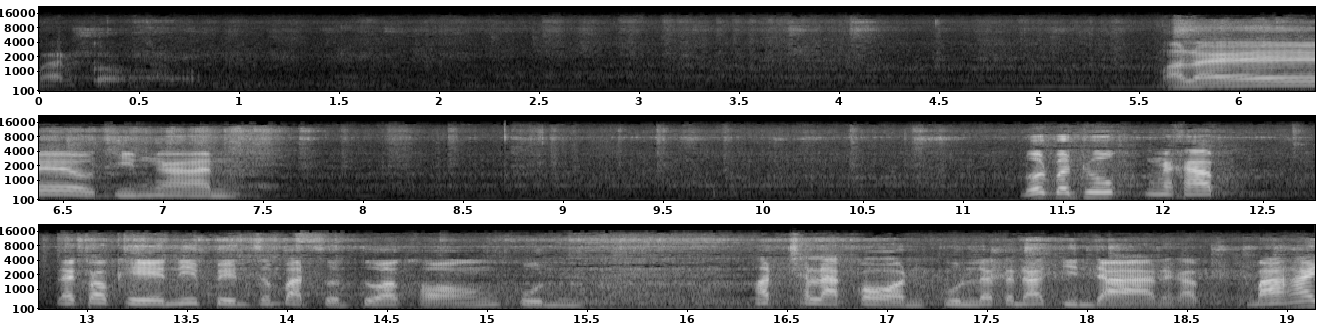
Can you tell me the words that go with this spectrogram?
บ้านกองมาแล้วทีมงาน รถบรรทุกนะครับ และก็เคนนี่เป็นสมบัติส่วนตัวของคุณพัชรากรคุณรัตนจินดานะครับ มาให้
